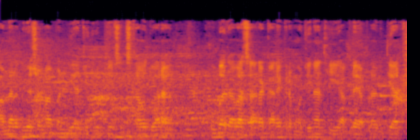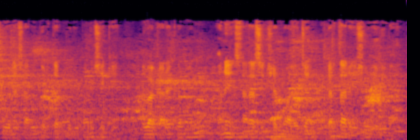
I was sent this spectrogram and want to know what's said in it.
આવનારા દિવસોમાં પણ બીઆરજી ગ્રુપની સંસ્થાઓ દ્વારા ખૂબ જ આવા સારા કાર્યક્રમો, જેનાથી આપણે આપણા વિદ્યાર્થીઓને સારું ઘડતર પૂરું પાડી શકીએ એવા કાર્યક્રમોનું અને સારા શિક્ષણનું આયોજન કરતા રહીશું એવી વાત.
